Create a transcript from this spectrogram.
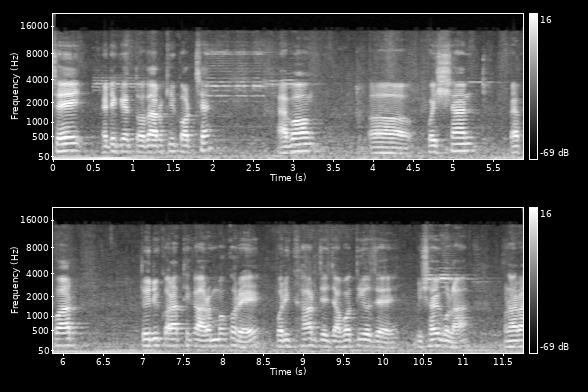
সে এটিকে তদারকি করছেন এবং কোয়েশ্চান পেপার তৈরি করা থেকে আরম্ভ করে পরীক্ষার যে যাবতীয় যে বিষয়গুলা ওনারা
